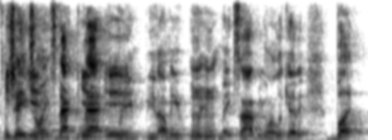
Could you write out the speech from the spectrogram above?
Mm-hmm. He J did, yeah. joints back to Yeah, back. yeah, you know what I mean? Remakes or however you want to look at it. But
